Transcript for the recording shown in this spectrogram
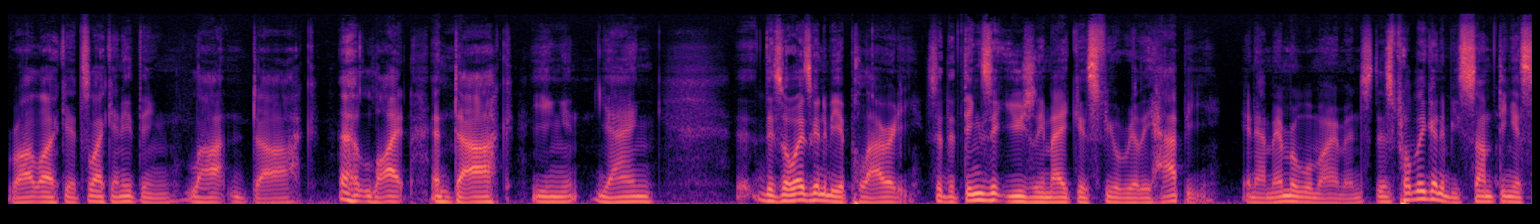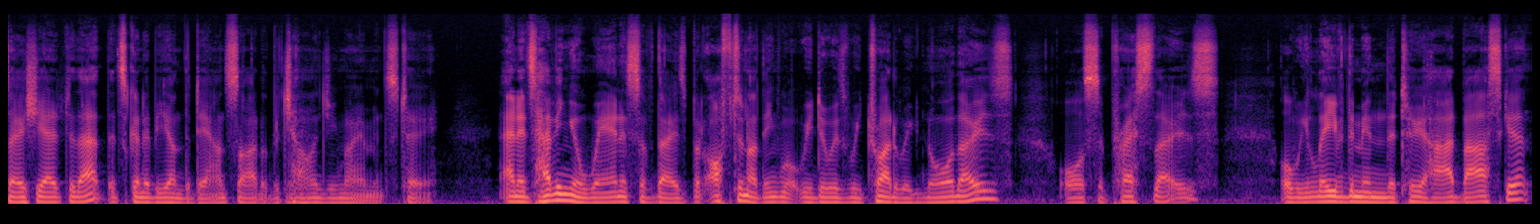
right? Like it's like anything light and dark, light and dark, yin and yang. There's always going to be a polarity. So the things that usually make us feel really happy in our memorable moments, there's probably going to be something associated to that that's going to be on the downside of the challenging moments too. And it's having awareness of those. But often I think what we do is we try to ignore those or suppress those or we leave them in the too hard basket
